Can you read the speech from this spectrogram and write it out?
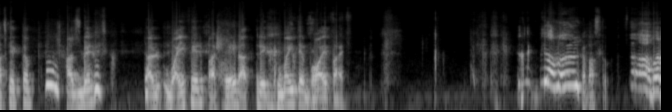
আজকে একটা হাজবেন্ড তার ওয়াইফের পাশে রাত্রে ঘুমাইতে ভয় পায়। আমার আমার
